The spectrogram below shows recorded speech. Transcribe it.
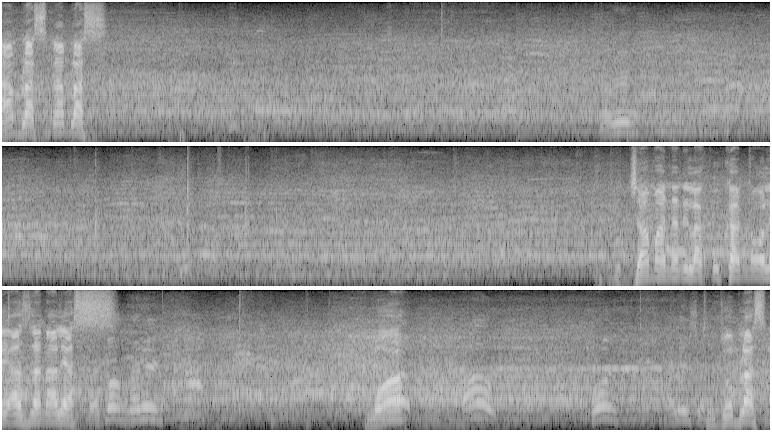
16 19 19 Kejaman yang dilakukan oleh Azlan Alias. Keluar Out. Point. Malaysia. 17-19.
